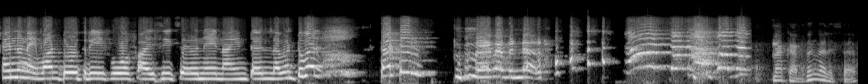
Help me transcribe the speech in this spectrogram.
ఎన్ని ఉన్నాయి one two three four five six seven eight nine ten eleven twelve thirteen మేమే విన్నారు. నాకు అర్థం కాలేదు సార్.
